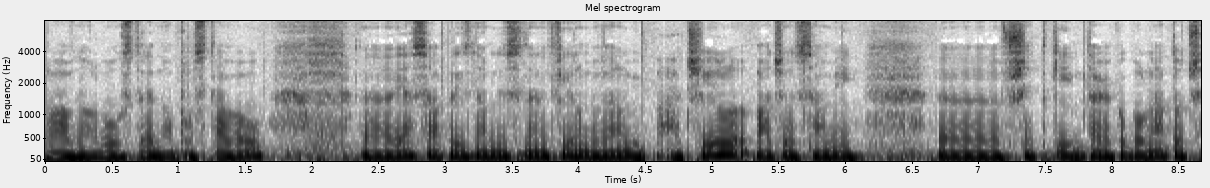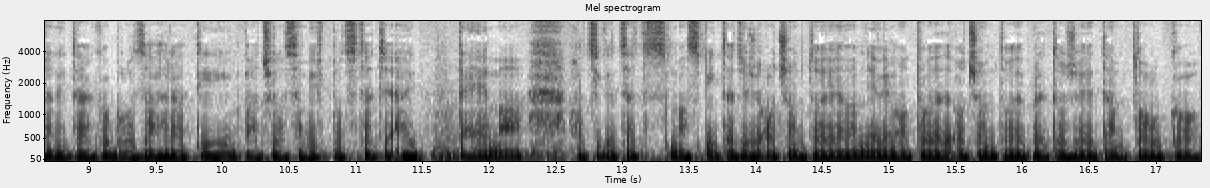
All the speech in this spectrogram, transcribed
hlavnou alebo ústrednou postavou. E, ja sa priznám, mne sa ten film veľmi páčil. Páčil sa mi všetkým, tak ako bol natočený, tak ako bol zahratý. Páčila sa mi v podstate aj téma. Hoci keď sa ma spýtate, že o čom to je, ja vám neviem odpovedať, o čom to je, pretože je tam toľko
